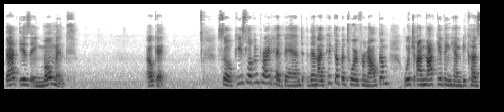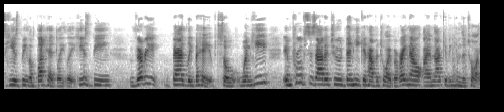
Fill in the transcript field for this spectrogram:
That is a moment. Okay. So, Peace, Love, and Pride headband. Then I picked up a toy for Malcolm, which I'm not giving him because he is being a butthead lately. He is being very badly behaved. So, when he improves his attitude, then he can have a toy. But right now, I am not giving him the toy.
